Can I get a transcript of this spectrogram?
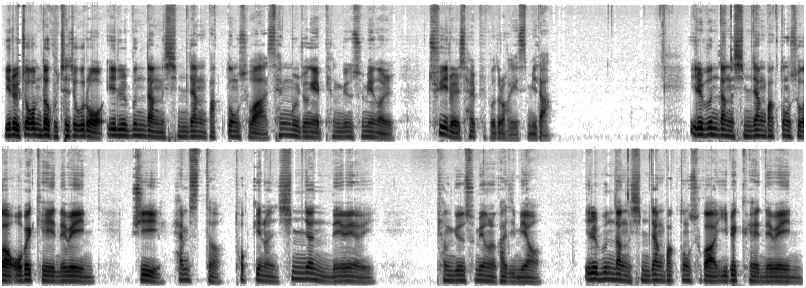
이를 조금 더 구체적으로 1분당 심장 박동수와 생물종의 평균 수명을 추이를 살펴보도록 하겠습니다. 1분당 심장 박동수가 500회 내외인 쥐, 햄스터, 토끼는 10년 내외의 평균 수명을 가지며 1분당 심장 박동수가 200회 내외인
